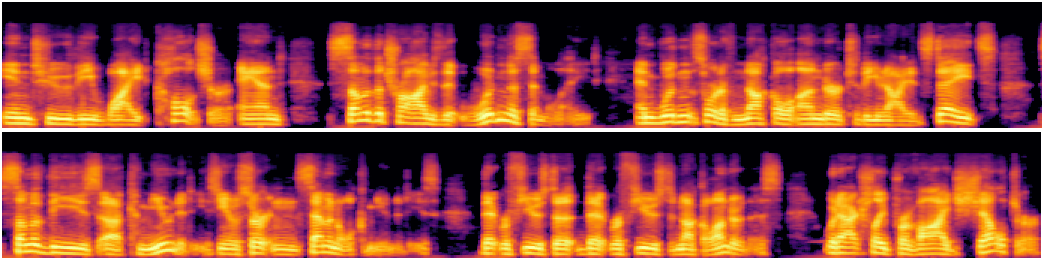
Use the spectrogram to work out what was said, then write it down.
into the white culture. And some of the tribes that wouldn't assimilate and wouldn't sort of knuckle under to the united states some of these uh, communities you know certain seminole communities that refused to that refused to knuckle under this would actually provide shelter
